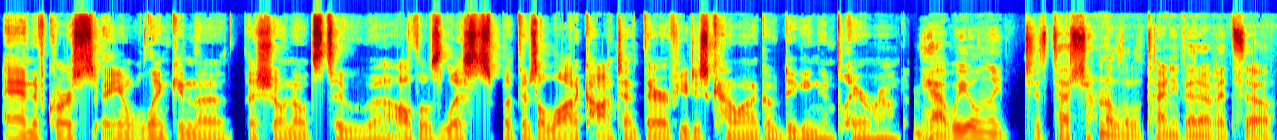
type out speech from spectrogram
And of course, you know, we'll link in the, the show notes to uh, all those lists, but there's a lot of content there if you just kind of want to go digging and play around. Yeah. We only just touched on a little tiny bit of it. So,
